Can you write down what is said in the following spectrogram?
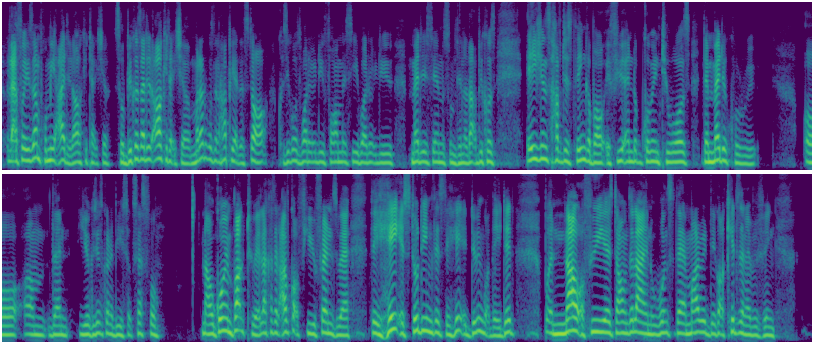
like for example, me, I did architecture. So because I did architecture, my dad wasn't happy at the start because he goes, why don't you do pharmacy? Why don't you do medicine or something like that? Because Asians have this thing about if you end up going towards the medical route, or um, then you're just going to be successful. Now, going back to it, like I said, I've got a few friends where they hated studying this, they hated doing what they did. But now, a few years down the line, once they're married, they got kids and everything,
